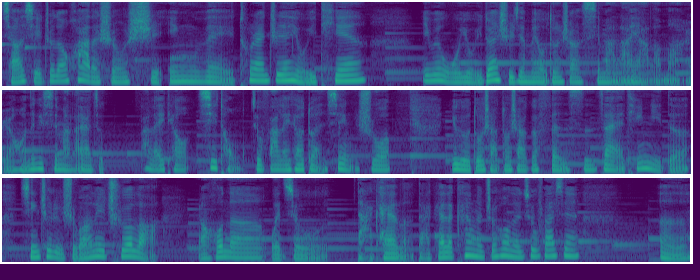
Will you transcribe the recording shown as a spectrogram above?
想写这段话的时候，是因为突然之间有一天，因为我有一段时间没有登上喜马拉雅了嘛，然后那个喜马拉雅就发来一条系统，就发了一条短信说，又有多少多少个粉丝在听你的新之旅时光列车了。然后呢，我就打开了，打开了看了之后呢，就发现，嗯，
